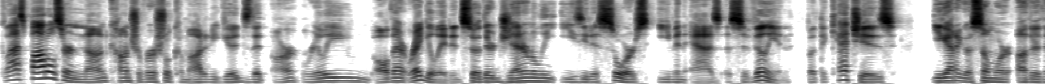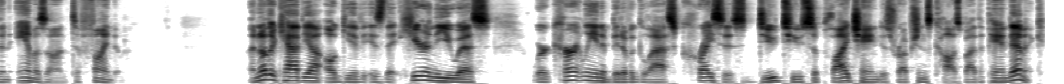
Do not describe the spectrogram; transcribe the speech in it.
glass bottles are non controversial commodity goods that aren't really all that regulated, so they're generally easy to source even as a civilian. But the catch is, you got to go somewhere other than Amazon to find them. Another caveat I'll give is that here in the US, we're currently in a bit of a glass crisis due to supply chain disruptions caused by the pandemic.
